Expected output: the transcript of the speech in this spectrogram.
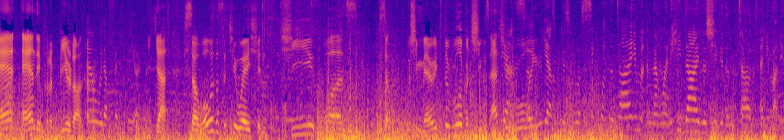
And and they put a beard on her. and with a fake beard. Yeah. So what was the situation? She was So was she married to the ruler, but she was actually Yes, um, ruling? yes, because he was sick all the time, and then when he died, she didn't tell anybody.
